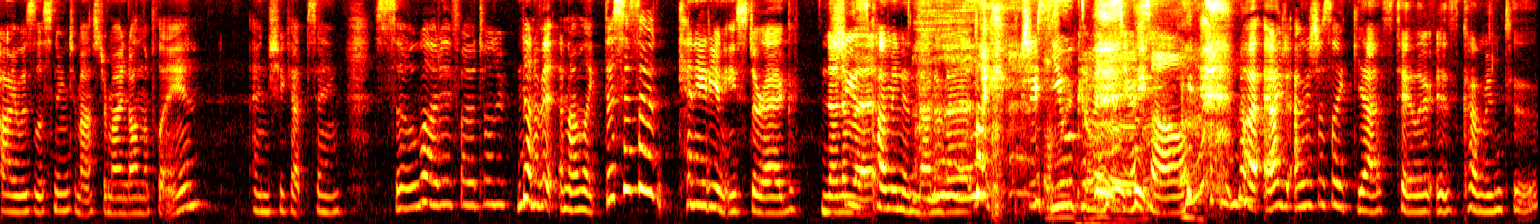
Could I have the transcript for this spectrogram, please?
I was listening to Mastermind on the plane, and she kept saying, "So what if I told you none of it?" And I'm like, "This is a Canadian Easter egg. None she's of it. She's coming and none of it. Like she's Oh you my convinced God. yourself. no, I, I was just like, yes, Taylor is coming to.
